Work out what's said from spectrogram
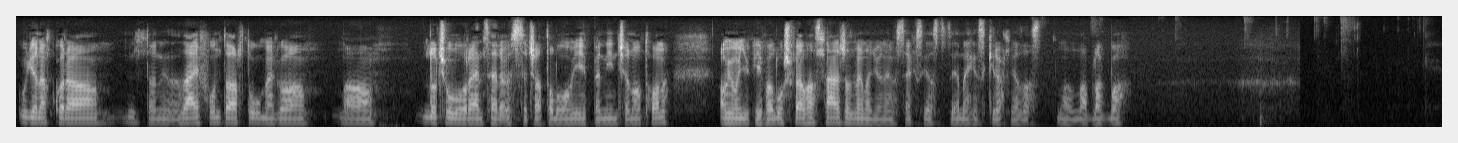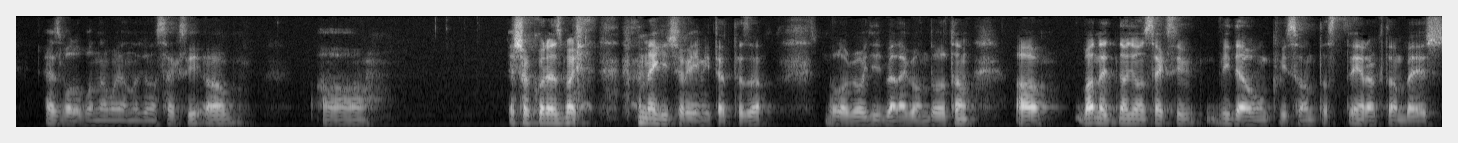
ugyanakkor a, az iPhone tartó, meg a, a locsoló rendszer összecsatoló, ami éppen nincsen otthon, ami mondjuk egy valós felhasználás, az meg nagyon nem szexi, azt azért nehéz kirakni az, azt, az ablakba. Ez valóban nem olyan nagyon szexi. A, a... És akkor ez meg, meg is rémített ez a dolog, hogy így belegondoltam. A, van egy nagyon szexi videónk, viszont azt én raktam be, és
